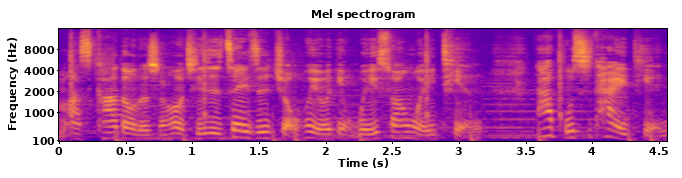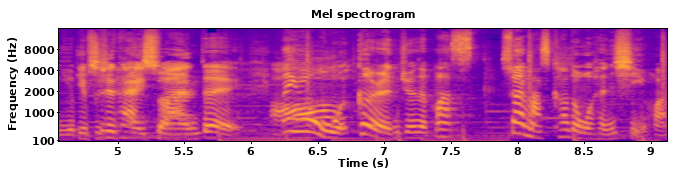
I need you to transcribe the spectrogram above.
Moscato 的时候，其实这一支酒会有一点微酸微甜，它不是太甜，也不是太酸，太酸对。那、哦、因为我个人觉得 Mas 虽然 Moscato 我很喜欢。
